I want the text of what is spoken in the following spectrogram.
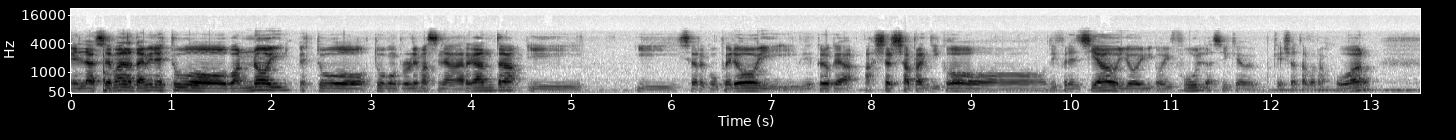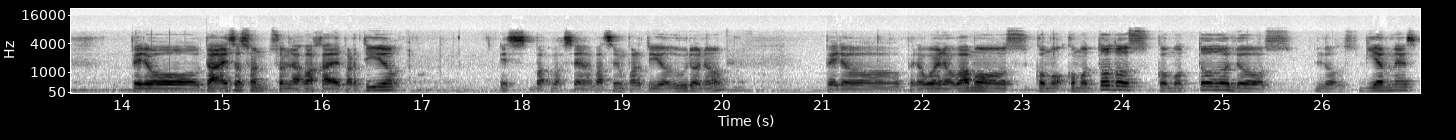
En la semana también estuvo Van Noy, estuvo, estuvo con problemas en la garganta y, se recuperó y, creo que ayer ya practicó diferenciado y hoy, hoy full, así que, ya está para jugar. Pero esas son, son las bajas del partido. Es, va, va a ser un partido duro, ¿no? Pero, pero bueno, vamos, como, como todos, como todos los, los viernes,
